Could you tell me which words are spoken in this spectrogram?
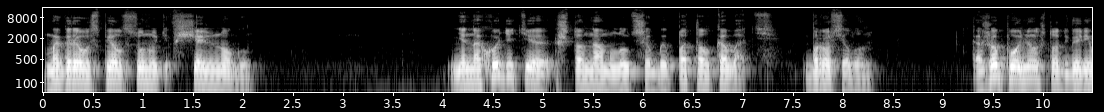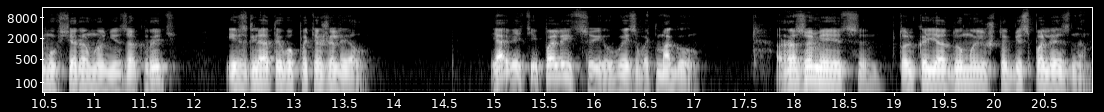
Мегре успел сунуть в щель ногу. «Не находите, что нам лучше бы потолковать?» – бросил он. Кажо понял, что дверь ему все равно не закрыть, и взгляд его потяжелел. «Я ведь и полицию вызвать могу». «Разумеется, только я думаю, что бесполезно.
